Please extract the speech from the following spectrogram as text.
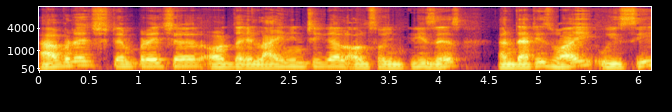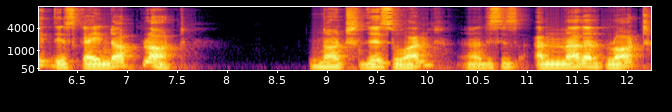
average temperature or the line integral also increases and that is why we see this kind of plot. Not this one. Uh, this is another plot.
